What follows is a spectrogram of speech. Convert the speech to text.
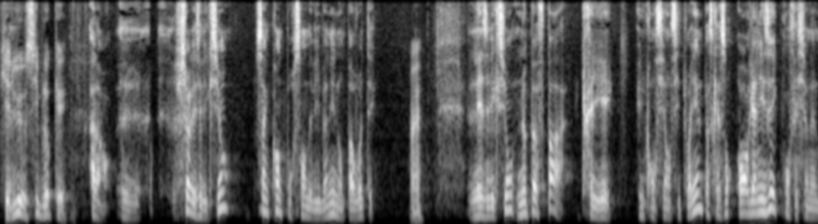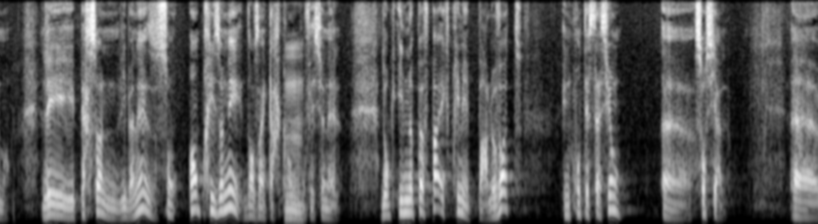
qui est lui aussi bloqué. Alors, euh, sur les élections, 50% des Libanais n'ont pas voté. Les élections ne peuvent pas créer une conscience citoyenne parce qu'elles sont organisées confessionnellement. Les personnes libanaises sont emprisonnées dans un carcan hmm. confessionnel. Donc ils ne peuvent pas exprimer par le vote une contestation euh, sociale. Euh,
